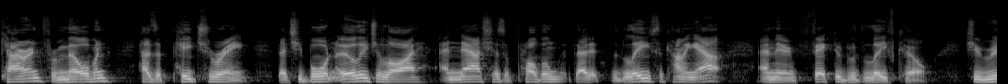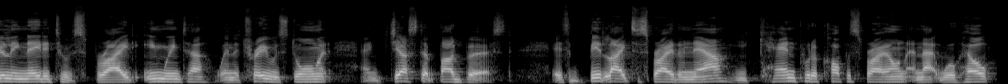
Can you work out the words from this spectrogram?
Karen from Melbourne has a peach tureen that she bought in early July, and now she has a problem that it, the leaves are coming out and they're infected with leaf curl. She really needed to have sprayed in winter when the tree was dormant and just at bud burst. It's a bit late to spray them now. You can put a copper spray on and that will help,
